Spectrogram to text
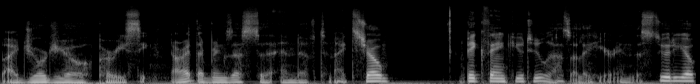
by Giorgio Parisi. All right, that brings us to the end of tonight's show. Big thank you to Ghazaleh here in the studio.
